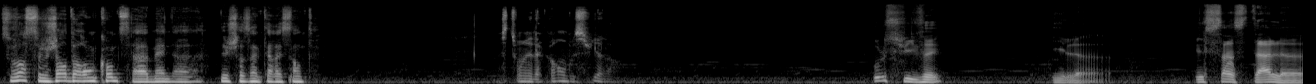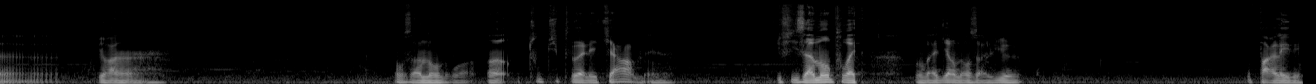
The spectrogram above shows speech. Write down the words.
Souvent ce genre de rencontre ça amène à des choses intéressantes. Si tout le monde est d'accord, on vous suit alors. Vous le suivez. Il, euh, il s'installe euh, sur un. dans un endroit un tout petit peu à l'écart, mais euh, suffisamment pour être, on va dire, dans un lieu pour parler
